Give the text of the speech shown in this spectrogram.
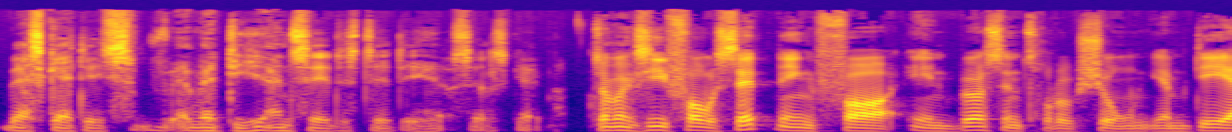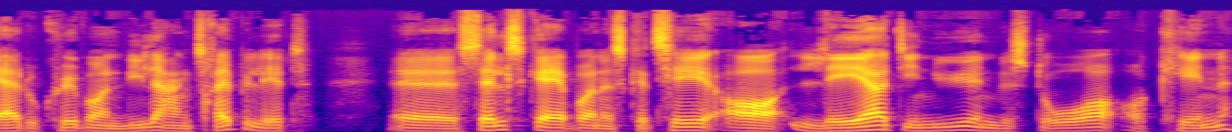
hvad skal det værdiansættes til det her selskab. Så man kan sige, at forudsætningen for en børsintroduktion, jamen det er, at du køber en lille entrébillet, øh, selskaberne skal til at lære de nye investorer at kende,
